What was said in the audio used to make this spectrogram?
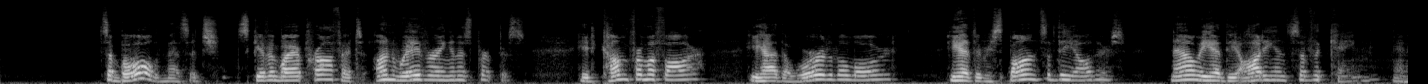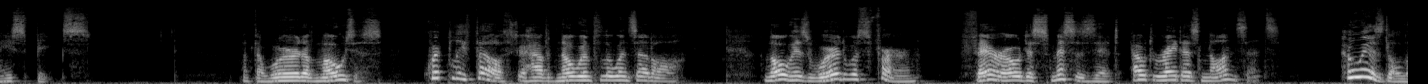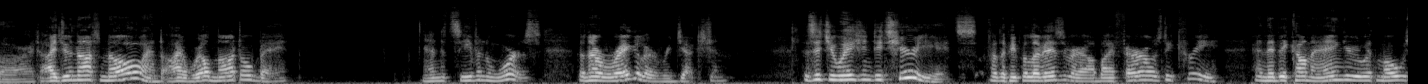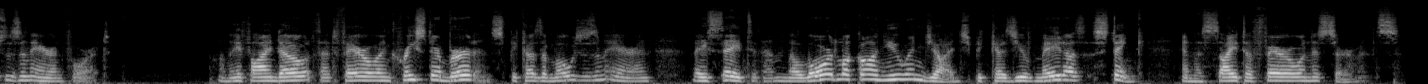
It's a bold message. It's given by a prophet, unwavering in his purpose. He'd come from afar. He had the word of the Lord. He had the response of the elders. Now he had the audience of the king, and he speaks. But the word of Moses quickly fell to have no influence at all. Though his word was firm, Pharaoh dismisses it outright as nonsense. Who is the Lord? I do not know, and I will not obey. And it's even worse than a regular rejection. The situation deteriorates for the people of Israel by Pharaoh's decree, and they become angry with Moses and Aaron for it. When they find out that Pharaoh increased their burdens because of Moses and Aaron, they say to them, The Lord look on you and judge, because you've made us stink in the sight of Pharaoh and his servants.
